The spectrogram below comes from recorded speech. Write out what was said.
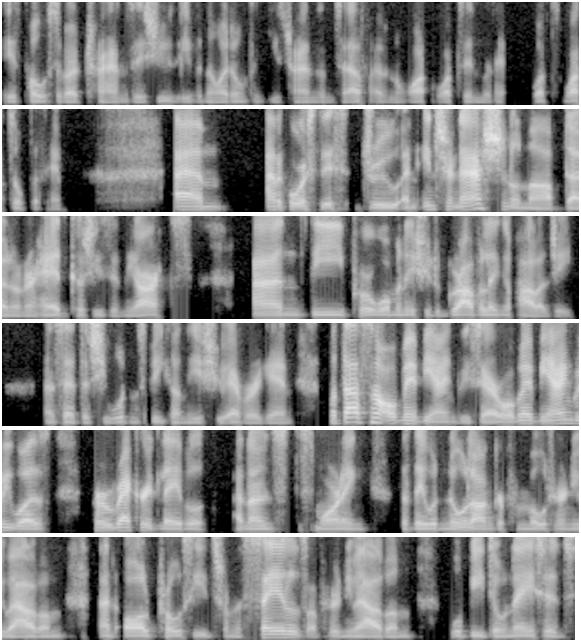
is post about trans issues, even though I don't think he's trans himself. I don't know what, what's in with him, what's what's up with him. Um, and of course, this drew an international mob down on her head because she's in the arts. And the poor woman issued a groveling apology and said that she wouldn't speak on the issue ever again. But that's not what made me angry, Sarah. What made me angry was her record label announced this morning that they would no longer promote her new album, and all proceeds from the sales of her new album will be donated,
